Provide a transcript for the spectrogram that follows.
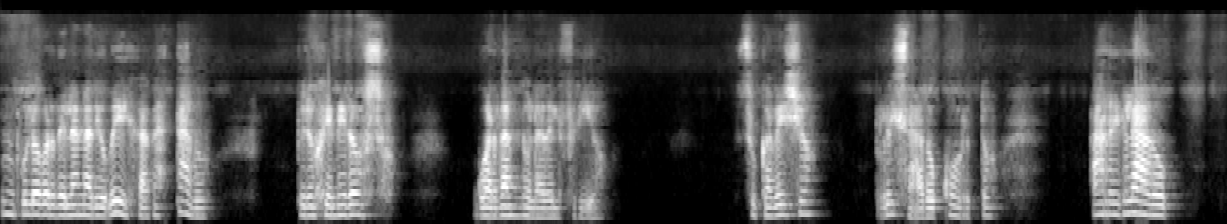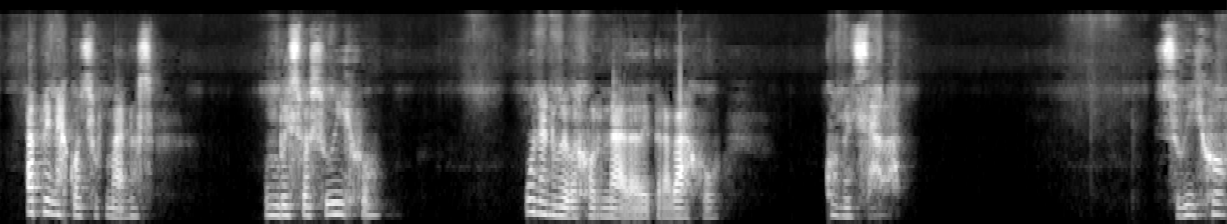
Un pullover de lana de oveja gastado, pero generoso, guardándola del frío. Su cabello rizado, corto, arreglado apenas con sus manos. Un beso a su hijo. Una nueva jornada de trabajo comenzaba. Su hijo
